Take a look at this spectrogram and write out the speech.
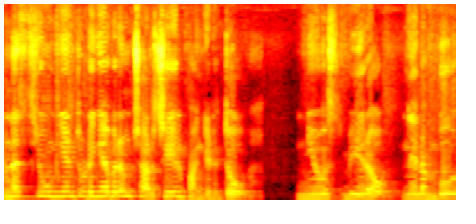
Anas union തുടങ്ങിയവരും ചർച്ചയിൽ പങ്കെടുത്തു. News bureau Nilambur.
